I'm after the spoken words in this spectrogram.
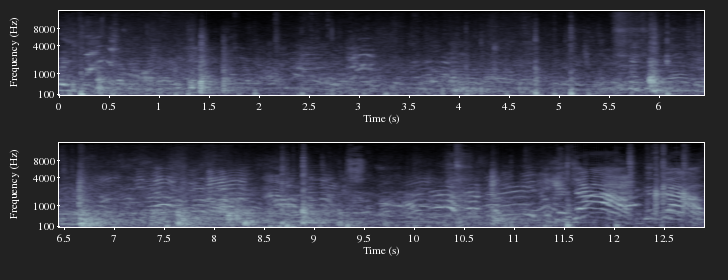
Good job, good job.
